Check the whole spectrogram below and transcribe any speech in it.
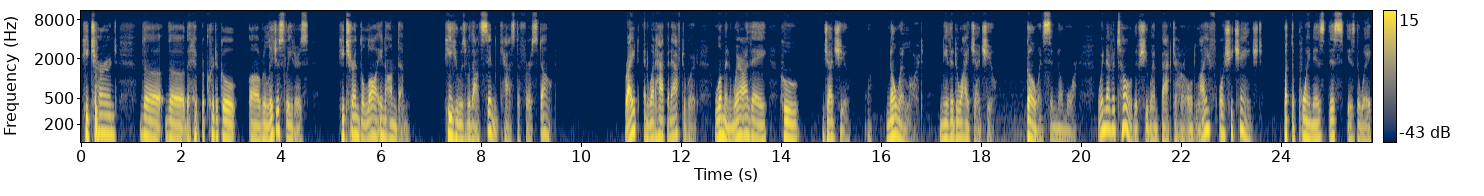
He turned the the the hypocritical uh, religious leaders. He turned the law in on them. He who was without sin cast the first stone. Right? And what happened afterward? Woman, where are they who judge you? Nowhere, Lord. Neither do I judge you. Go and sin no more. We're never told if she went back to her old life or she changed. But the point is, this is the way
